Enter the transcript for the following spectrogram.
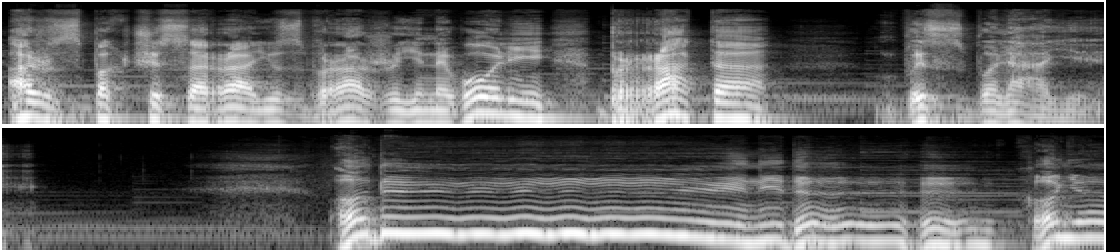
аж з Бахчисараю з вражої неволі брата визволяє. Один іде, коня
